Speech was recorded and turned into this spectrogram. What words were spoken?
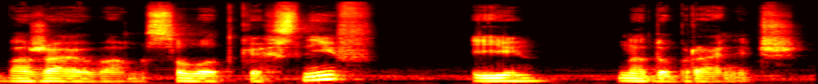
Бажаю вам солодких снів і на добраніч.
